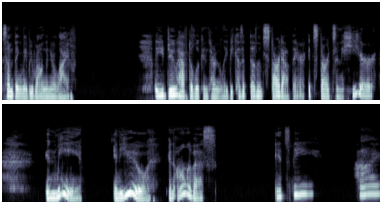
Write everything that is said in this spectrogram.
something may be wrong in your life that you do have to look internally because it doesn't start out there. It starts in here in me in you in all of us. It's me. Hi.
